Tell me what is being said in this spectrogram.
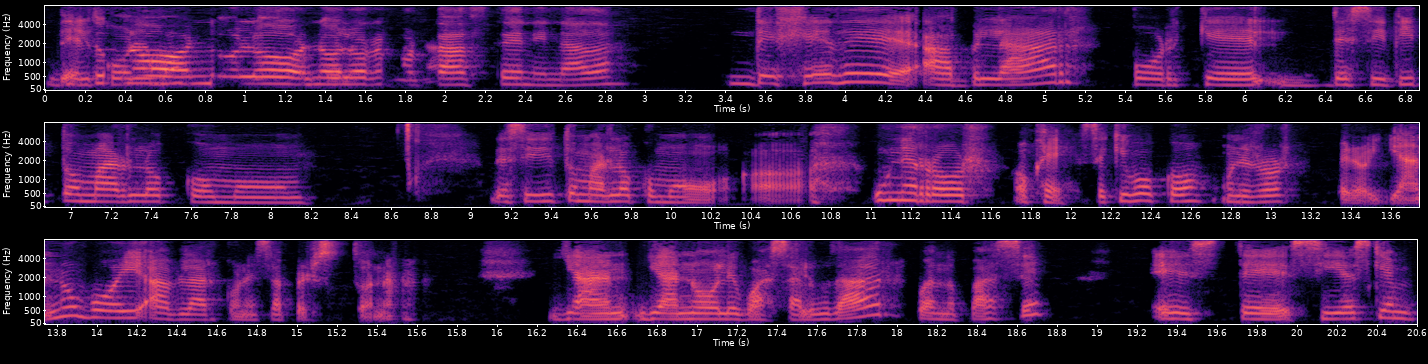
del tú no, no, lo, no lo reportaste ni nada? Dejé de hablar porque decidí tomarlo como, decidí tomarlo como ah, un error. Ok, se equivocó, un error, pero ya no voy a hablar con esa persona. Ya, ya no le voy a saludar cuando pase este, si es que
